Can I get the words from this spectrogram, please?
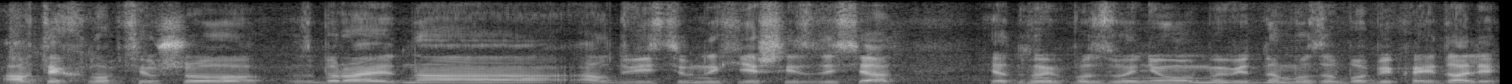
А в тих хлопців, що збирають на Л-200, в них є 60. Я думаю, подзвоню, ми віддамо за Бобіка і далі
